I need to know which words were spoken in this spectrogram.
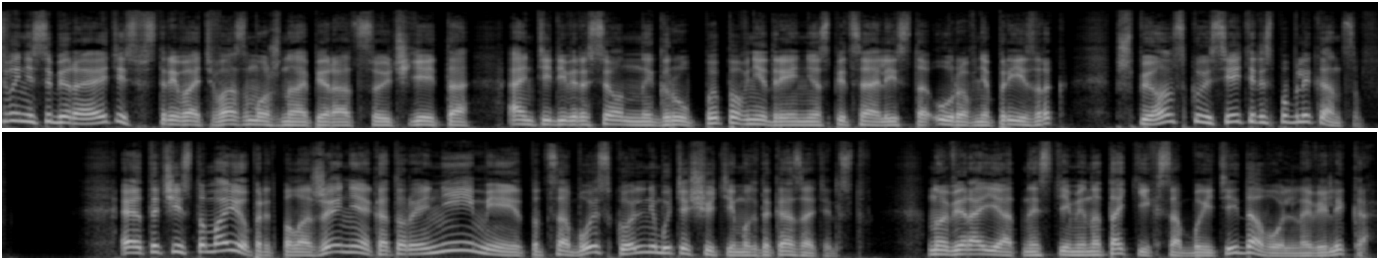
вы не собираетесь встревать возможную операцию чьей-то антидиверсионной группы по внедрению специалиста уровня «Призрак» в шпионскую сеть республиканцев. Это чисто мое предположение, которое не имеет под собой сколь-нибудь ощутимых доказательств. Но вероятность именно таких событий довольно велика.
